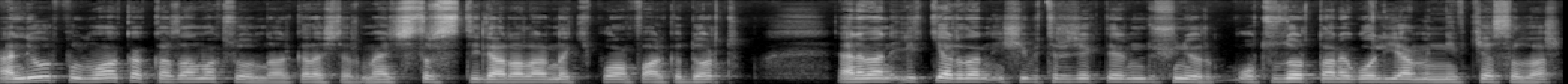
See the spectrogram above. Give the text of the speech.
Yani Liverpool muhakkak kazanmak zorunda arkadaşlar. Manchester City ile aralarındaki puan farkı 4. Yani ben ilk yarıdan işi bitireceklerini düşünüyorum. 34 tane gol yiyen bir Newcastle var.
